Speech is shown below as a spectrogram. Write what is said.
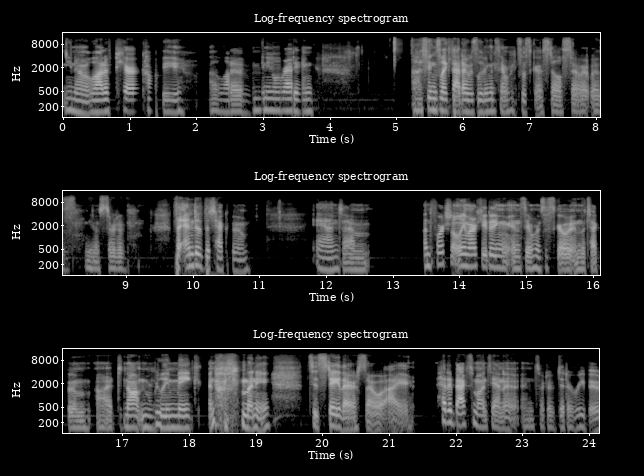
you know, a lot of PR copy, a lot of manual writing, uh, things like that. I was living in San Francisco still, so it was, you know, sort of the end of the tech boom. And um, unfortunately, marketing in San Francisco in the tech boom uh, did not really make enough money to stay there. So I headed back to Montana and sort of did a reboot.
